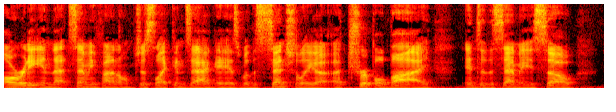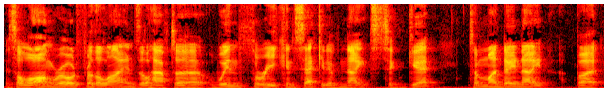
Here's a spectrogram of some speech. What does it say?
already in that semifinal, just like Gonzaga is, with essentially a, a triple bye into the semis. So it's a long road for the Lions. They'll have to win three consecutive nights to get to Monday night, but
